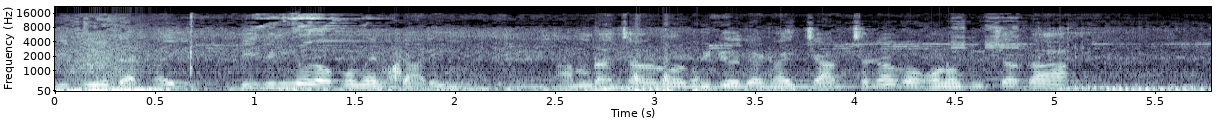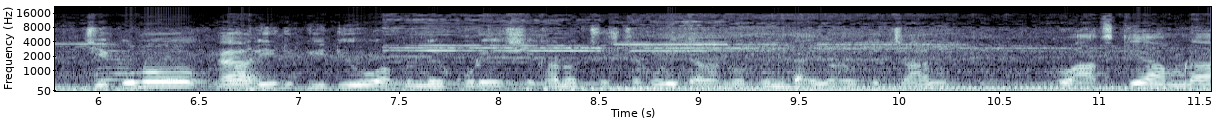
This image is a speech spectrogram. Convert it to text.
ভিডিও দেখাই বিভিন্ন রকমের গাড়ি আমরা চালানোর ভিডিও দেখাই চার চাকা কখনো দু চাকা। যে কোনো গাড়ির ভিডিও আপনাদের করে শেখানোর চেষ্টা করি যারা নতুন ড্রাইভার হতে চান। তো আজকে আমরা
